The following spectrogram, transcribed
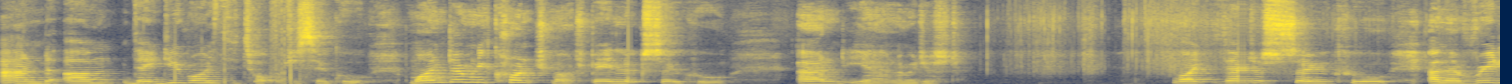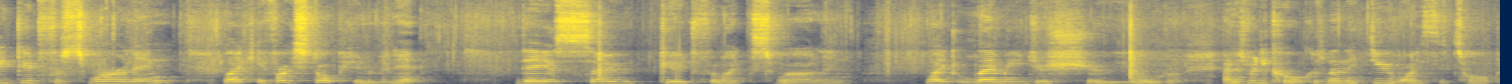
And um, they do rise to the top, which is so cool. Mine don't really crunch much, but it looks so cool. And yeah, let me just like, they're just so cool. And they're really good for swirling. Like, if I stop you in a minute, they are so good for, like, swirling. Like, let me just show you. Hold on. And it's really cool, because when they do rise to the top,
